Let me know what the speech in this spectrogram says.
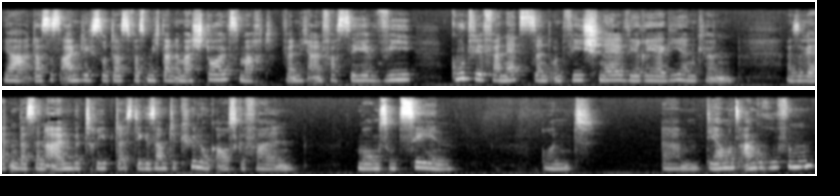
ja, das ist eigentlich so das, was mich dann immer stolz macht, wenn ich einfach sehe, wie gut wir vernetzt sind und wie schnell wir reagieren können. Also wir hatten das in einem Betrieb, da ist die gesamte Kühlung ausgefallen, morgens um 10. Und ähm, die haben uns angerufen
